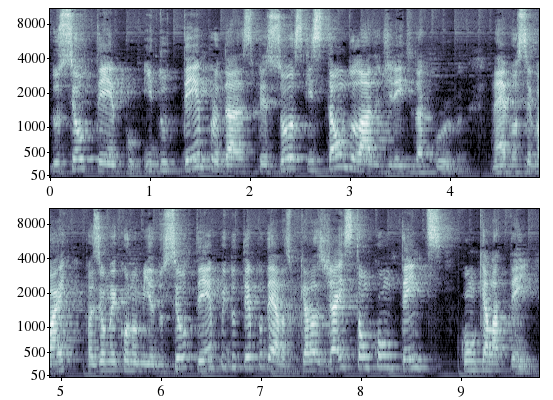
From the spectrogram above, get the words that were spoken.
do seu tempo e do tempo das pessoas que estão do lado direito da curva. Né? Você vai fazer uma economia do seu tempo e do tempo delas, porque elas já estão contentes com o que ela tem.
